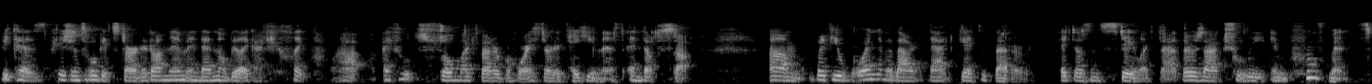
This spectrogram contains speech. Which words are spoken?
because patients will get started on them and then they'll be like, I feel like crap. I feel so much better before I started taking this, and they'll stop. Um, but if you warn them about it, that gets better. It doesn't stay like that. There's actually improvements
